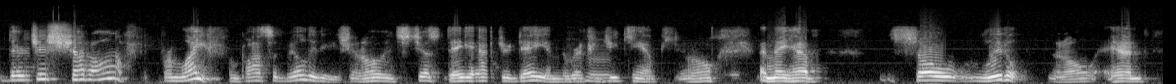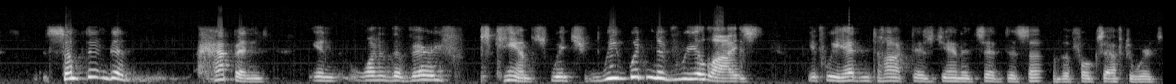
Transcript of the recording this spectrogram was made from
they're just shut off from life, from possibilities. You know, it's just day after day in the mm-hmm. refugee camps. You know, and they have so little. You know, and something that happened in one of the very first camps, which we wouldn't have realized if we hadn't talked, as Janet said to some of the folks afterwards.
